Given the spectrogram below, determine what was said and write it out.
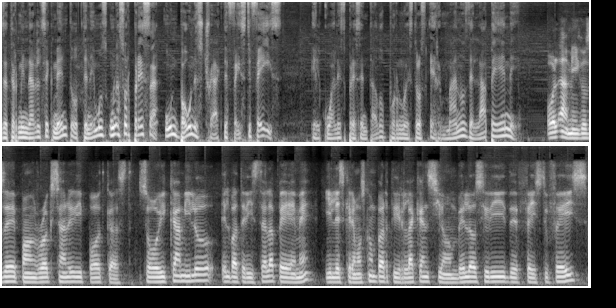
De terminar el segmento, tenemos una sorpresa, un bonus track de Face to Face, el cual es presentado por nuestros hermanos del APM. Hola amigos de Punk Rock Sanity Podcast, soy Camilo, el baterista de la PM, y les queremos compartir la canción Velocity de Face to Face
